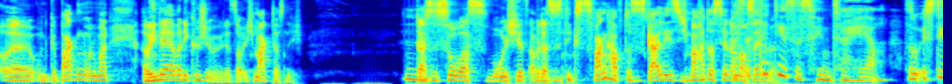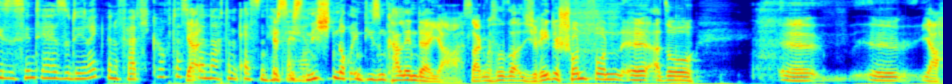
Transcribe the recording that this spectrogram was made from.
äh, und gebacken und man, aber hinterher war die Küche immer wieder sauber. Ich mag das nicht. Hm. Das ist sowas, wo ich jetzt, aber das ist nichts Zwanghaftes, das Geile ist, ich mache das ja dann Was auch ist selber. denn dieses hinterher? So ist dieses hinterher so direkt, wenn du fertig gekocht hast Ja, oder nach dem Essen Es hinterher? ist nicht noch in diesem Kalenderjahr, sagen wir es mal so. Also ich rede schon von, äh, also, äh, äh, ja.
